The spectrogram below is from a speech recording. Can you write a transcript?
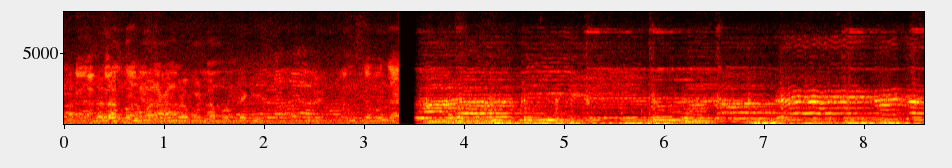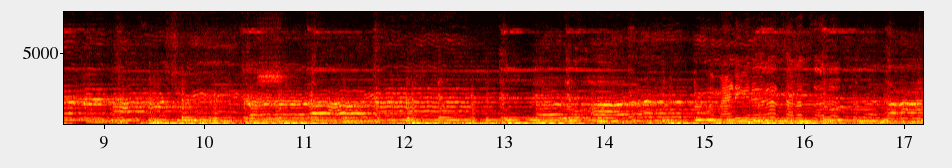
आता दाखवतो तुम्हाला अमरापूरला पोहोचले की चालत चालत.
